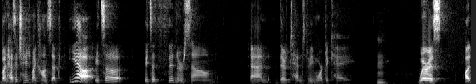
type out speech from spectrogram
but has it changed my concept? Yeah, it's a it's a thinner sound, and there tends to be more decay. Whereas I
